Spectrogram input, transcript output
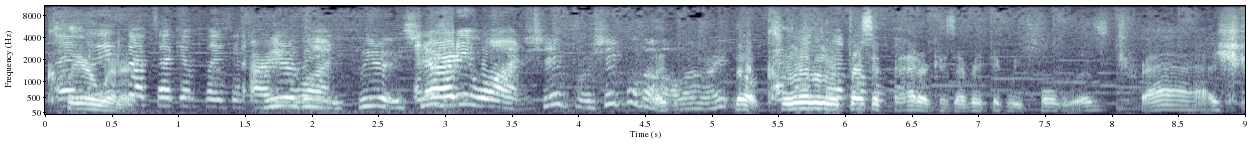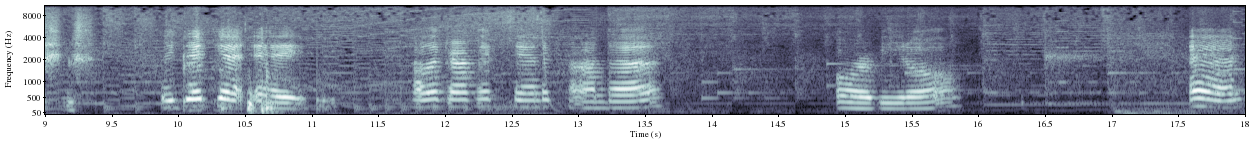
Clear at least winner. got second place and already Clear won. the clear. And Shape, already won. shape, shape pulled the Wait. hollow, right? No, clearly it doesn't matter because everything we pulled was trash. We did get a holographic Sandaconda or beetle. And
